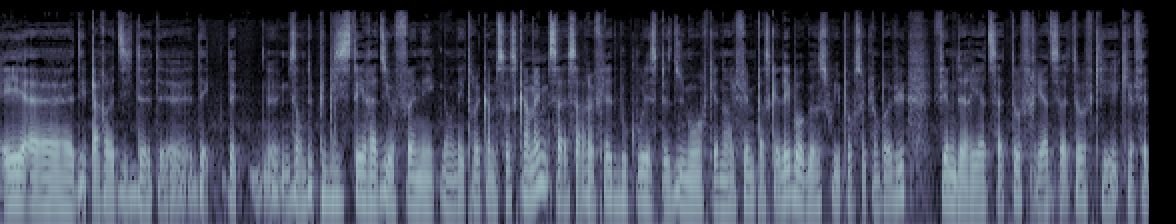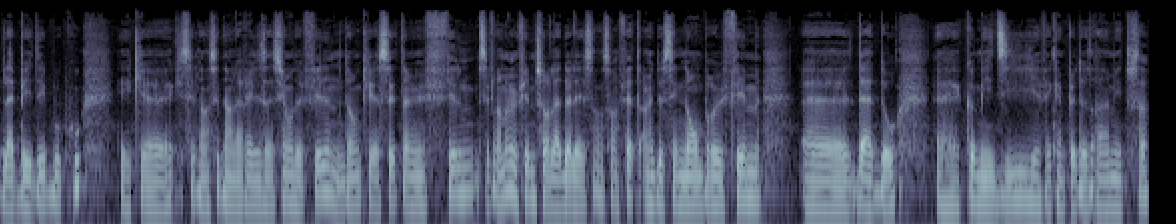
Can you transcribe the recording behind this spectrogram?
et euh, des parodies de, de, de, de, de, disons, de publicité radiophonique, donc des trucs comme ça. C'est quand même, ça, reflète beaucoup l'espèce d'humour qu'il y a dans le film, parce que Les Beaux Gosses, oui, pour ceux qui l'ont pas vu, film de Riyad Satouf, Riyad Satouf qui, a fait de la BD beaucoup, et qui s'est lancé dans la réalisation de films, donc c'est un film, c'est vraiment un film sur l'adolescence en fait, un de ses nombreux films euh, d'ado, euh, comédie avec un peu de drame et tout ça.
